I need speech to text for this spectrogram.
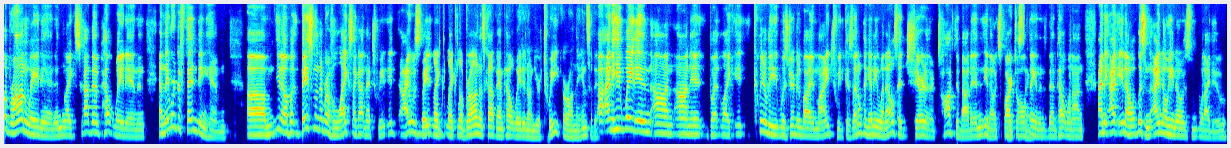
LeBron weighed in and like Scott Van Pelt weighed in and and they were defending him. Um, you know, but based on the number of likes I got in that tweet, it I was wait it, like like LeBron and Scott Van Pelt waited on your tweet or on the incident. I mean, he weighed in on on it, but like it clearly was driven by my tweet because I don't think anyone else had shared it or talked about it, and you know, it sparked the whole thing. And then Van Pelt went on. I mean, I you know, listen, I know he knows what I do.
